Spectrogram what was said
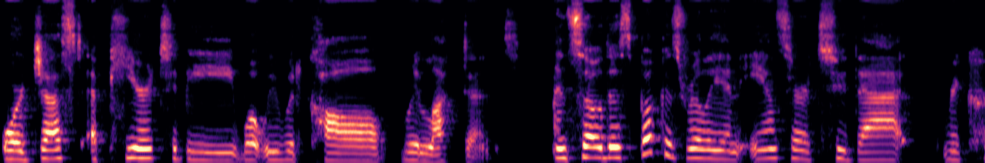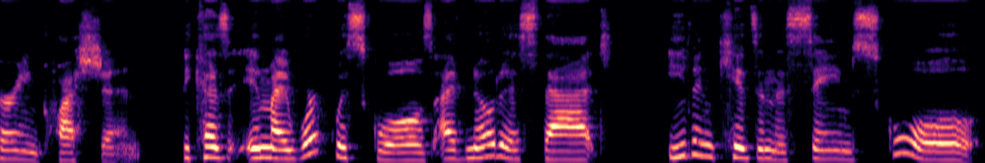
or just appear to be what we would call reluctant. And so this book is really an answer to that recurring question. Because in my work with schools, I've noticed that even kids in the same school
